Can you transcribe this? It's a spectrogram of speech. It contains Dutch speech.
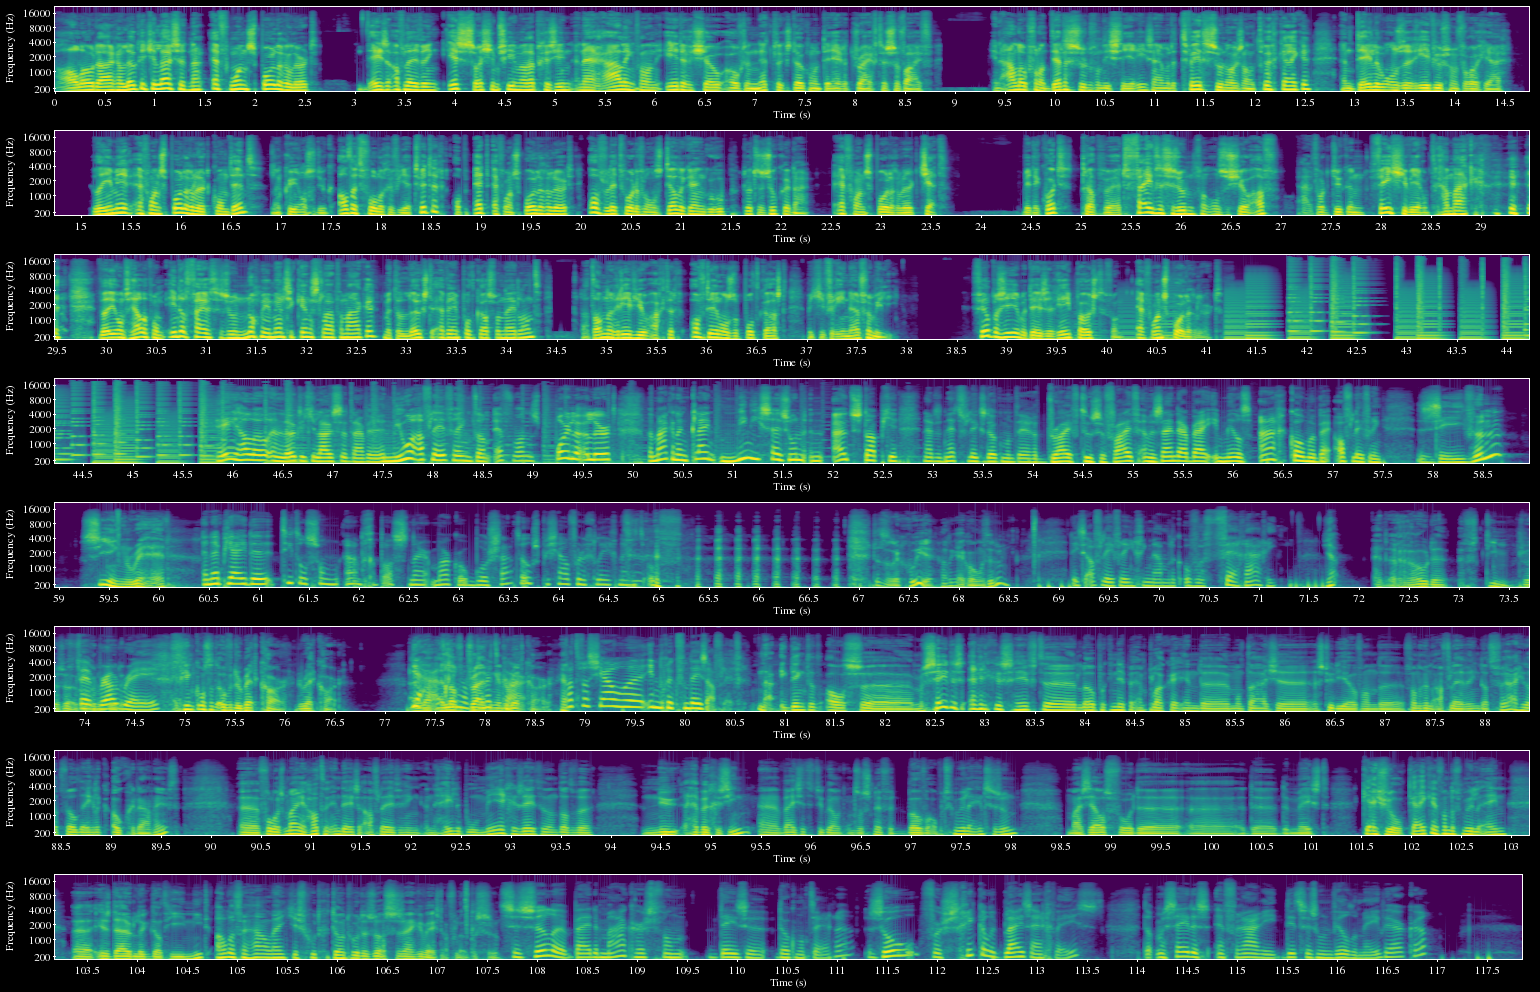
Hallo daar en leuk dat je luistert naar F1 Spoiler Alert. Deze aflevering is, zoals je misschien wel hebt gezien, een herhaling van een eerdere show over de Netflix-documentaire Drive to Survive. In aanloop van het derde seizoen van die serie zijn we de tweede seizoen nog eens aan het terugkijken en delen we onze reviews van vorig jaar. Wil je meer F1 Spoiler Alert content? Dan kun je ons natuurlijk altijd volgen via Twitter op F1 Spoiler Alert of lid worden van onze Telegram groep door te zoeken naar F1 Spoiler Alert Chat. Binnenkort trappen we het vijfde seizoen van onze show af. Ja, het wordt natuurlijk een feestje weer om te gaan maken. Wil je ons helpen om in dat vijfde seizoen nog meer mensen kennis te laten maken met de leukste F1-podcast van Nederland? Laat dan een review achter of deel onze podcast met je vrienden en familie. Veel plezier met deze repost van F1 Spoiler Alert. Hey, hallo en leuk dat je luistert naar weer een nieuwe aflevering van F1 Spoiler Alert. We maken een klein mini-seizoen, een uitstapje naar de Netflix-documentaire Drive to Survive. En we zijn daarbij inmiddels aangekomen bij aflevering 7. Seeing Red. En heb jij de titelsong aangepast naar Marco Borsato, speciaal voor de gelegenheid? Of... dat is een goeie. Had ik eigenlijk gewoon moeten doen. Deze aflevering ging namelijk over Ferrari. Het rode team. Zoals we. Ferrari. Het ging constant over de red car. De red car. I, Ja, lo- I love driving in the red car. Ja. Wat was jouw eh, indruk van deze aflevering? Nou, ik denk dat als eh, Mercedes ergens heeft eh, lopen knippen en plakken in de montagestudio van, de, van hun aflevering, dat Ferrari dat wel degelijk ook gedaan heeft. Volgens mij had er in deze aflevering een heleboel meer gezeten dan dat we nu hebben gezien. Wij zitten natuurlijk wel met onze snuffert bovenop het Formule 1 seizoen. Maar zelfs voor de, eh, de, de meest casual kijker van de Formule 1 eh, is duidelijk dat hier niet alle verhaallijntjes goed getoond worden zoals ze zijn geweest afgelopen seizoen. Ze zullen bij de makers van deze documentaire zo verschrikkelijk blij zijn geweest dat Mercedes en Ferrari dit seizoen wilden meewerken.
